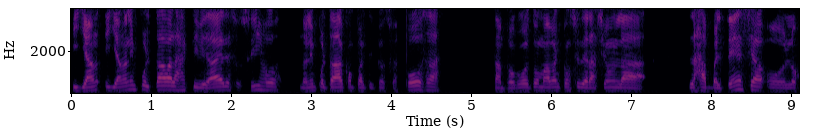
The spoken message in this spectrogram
Y ya, y ya no le importaba las actividades de sus hijos, no le importaba compartir con su esposa, tampoco tomaba en consideración la, las advertencias o los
